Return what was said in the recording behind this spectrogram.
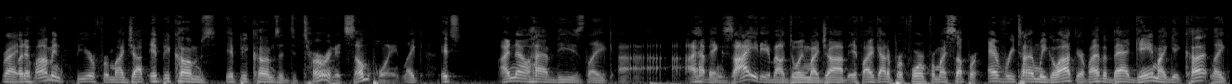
Right. But if I'm in fear for my job, it becomes it becomes a deterrent at some point. Like it's I now have these like uh, I have anxiety about doing my job. If I got to perform for my supper every time we go out there, if I have a bad game, I get cut. Like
